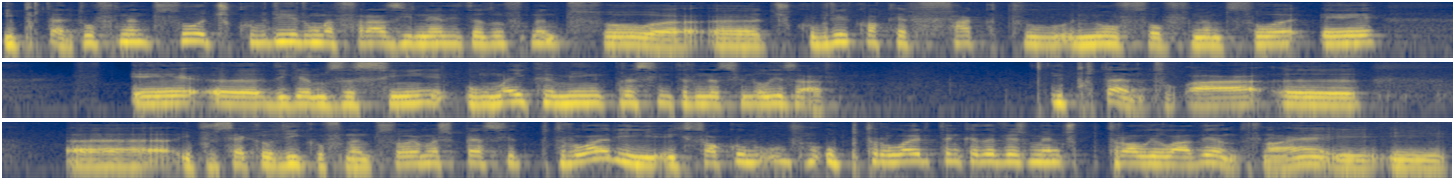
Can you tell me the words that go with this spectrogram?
e, portanto, o Fernando Pessoa descobrir uma frase inédita do Fernando Pessoa, uh, descobrir qualquer facto novo sobre o Fernando Pessoa é, é digamos assim, o um meio caminho para se internacionalizar. E, portanto, há. Uh, e por isso é que eu digo que o Fernando Pessoa é uma espécie de petroleiro, e, e só que o, o, petroleiro tem cada vez menos petróleo lá dentro, não é? e, e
